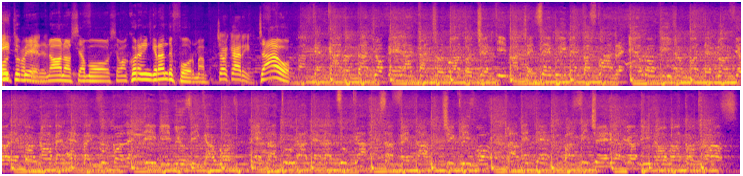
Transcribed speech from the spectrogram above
molto ma bene. No, no, siamo, siamo ancora in grande forma. Ciao cari. Ciao. Nuoto, cerchi, marcia, inseguimento a squadre, Eurovision, Globe, Fioretto, Nobel, Headbang, Football, MTV, Music Awards, Pietratura della zucca, staffetta, ciclismo, clavette, pasticceria, violino, motocross.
